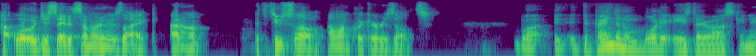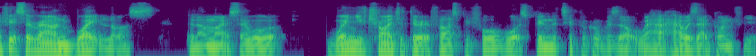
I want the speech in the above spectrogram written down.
How- what would you say to someone who's like, I don't, it's too slow. I want quicker results. Well, it, it- depending on what it is they're asking, if it's around weight loss, then I might say, well, when you've tried to do it fast before, what's been the typical result? Well, how, how has that gone for you?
